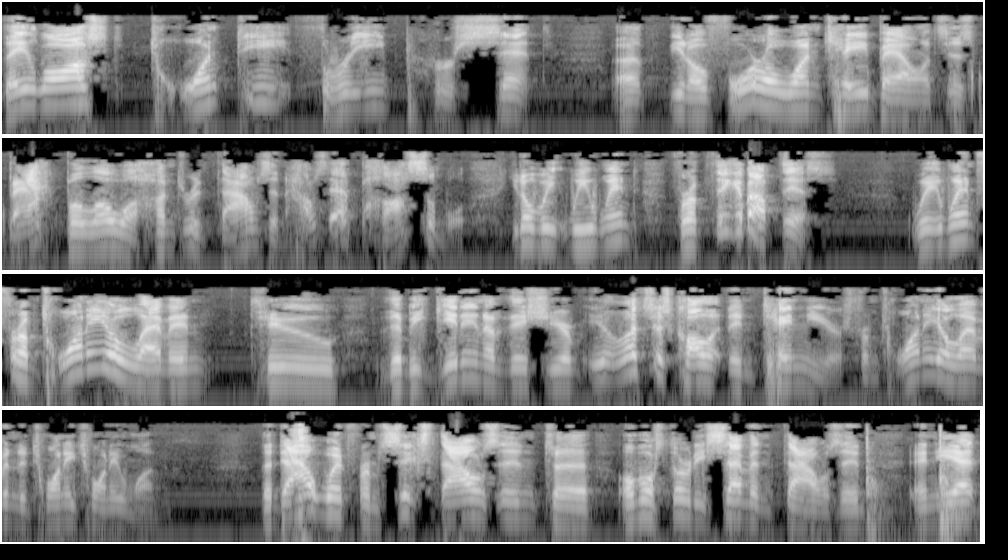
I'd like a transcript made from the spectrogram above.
They lost 23% uh, you know, 401k balances back below 100,000. How's that possible? You know, we, we went from, think about this. We went from 2011 to the beginning of this year. You know, let's just call it in 10 years, from 2011 to 2021. The Dow went from 6,000 to almost 37,000, and yet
